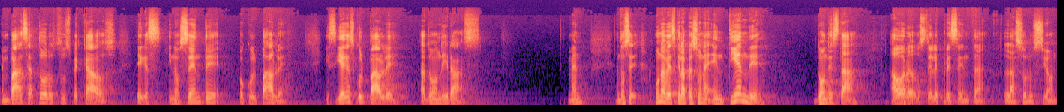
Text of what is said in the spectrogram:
en base a todos tus pecados, eres inocente o culpable. Y si eres culpable, ¿a dónde irás? Amén. Entonces, una vez que la persona entiende dónde está, ahora usted le presenta la solución.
